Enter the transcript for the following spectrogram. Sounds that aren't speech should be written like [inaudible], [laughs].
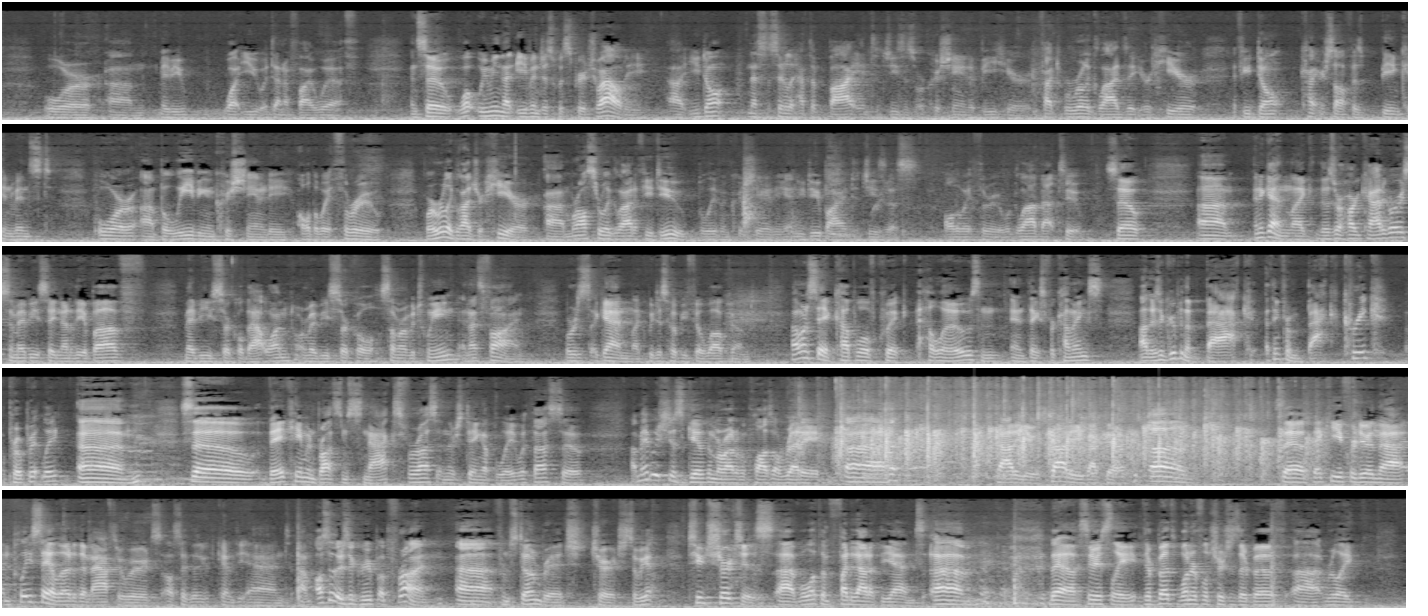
or um, maybe what you identify with. And so, what we mean that even just with spirituality, uh, you don't necessarily have to buy into Jesus or Christianity to be here. In fact, we're really glad that you're here if you don't count yourself as being convinced or uh, believing in Christianity all the way through. We're really glad you're here. Um, we're also really glad if you do believe in Christianity and you do buy into Jesus all the way through. We're glad that too. So, um, and again, like those are hard categories, so maybe you say none of the above, maybe you circle that one, or maybe you circle somewhere in between, and that's fine. We're just, again, like we just hope you feel welcomed. I want to say a couple of quick hellos and, and thanks for comings. Uh, there's a group in the back, I think from Back Creek, appropriately. Um, so they came and brought some snacks for us, and they're staying up late with us. So uh, maybe we should just give them a round of applause already. Uh, proud of you, proud of you back there. Um, so thank you for doing that, and please say hello to them afterwards. I'll say that again at the end. Um, also, there's a group up front uh, from Stonebridge Church. So we got two churches. Uh, we'll let them fight it out at the end. Um, [laughs] no, seriously, they're both wonderful churches. They're both uh, really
